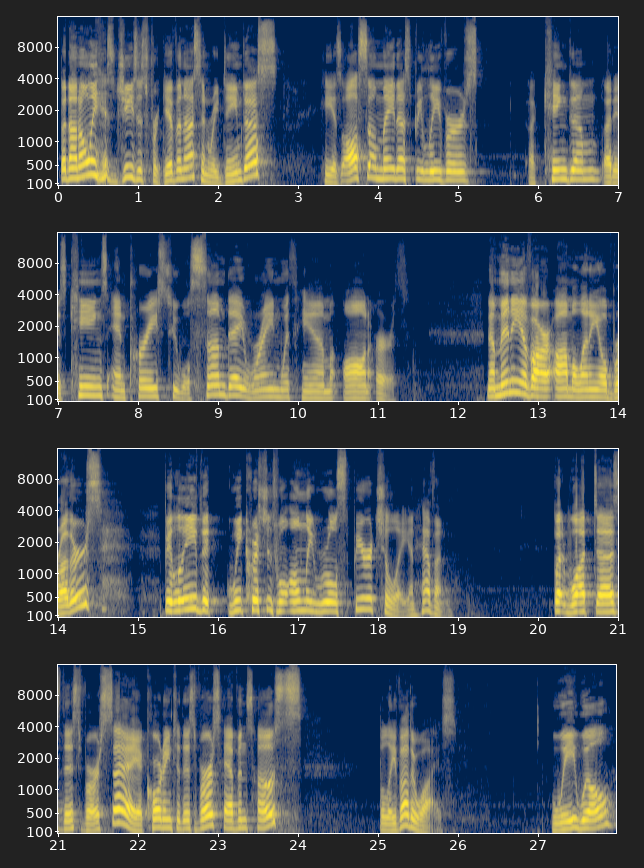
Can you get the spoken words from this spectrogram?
But not only has Jesus forgiven us and redeemed us, he has also made us believers, a kingdom that is kings and priests who will someday reign with him on earth. Now, many of our amillennial brothers believe that we Christians will only rule spiritually in heaven. But what does this verse say? According to this verse, heaven's hosts believe otherwise. We will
